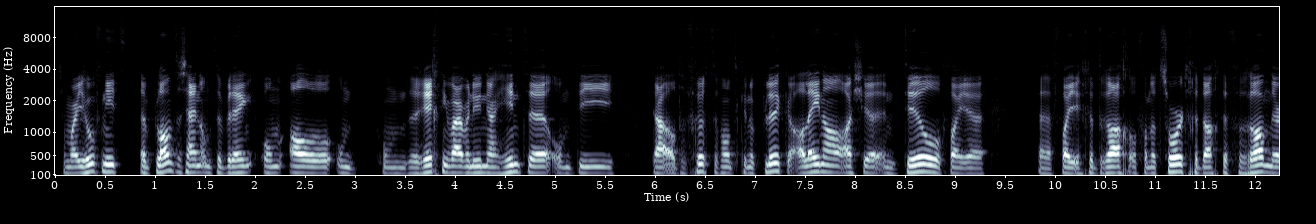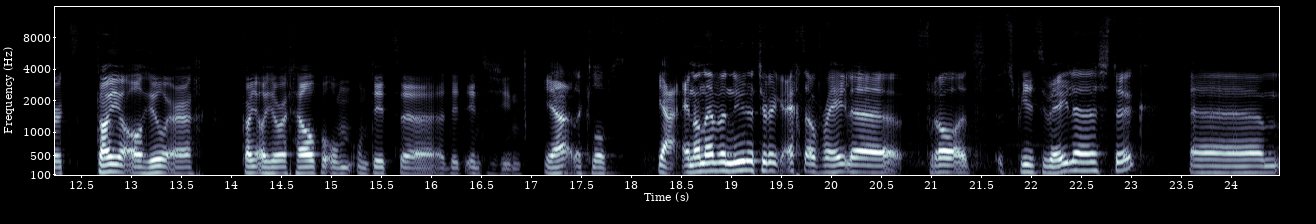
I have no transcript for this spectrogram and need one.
zeg maar, je hoeft niet een plan te zijn om te bedenken, om al, om, om de richting waar we nu naar hinten, om die, daar al de vruchten van te kunnen plukken. Alleen al als je een deel van je, eh, van je gedrag of van het soort gedachten verandert, kan je al heel erg, kan je al heel erg helpen om, om dit, eh, dit in te zien. Ja, dat klopt. Ja, en dan hebben we nu natuurlijk echt over hele, vooral het, spirituele stuk. Ehm,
